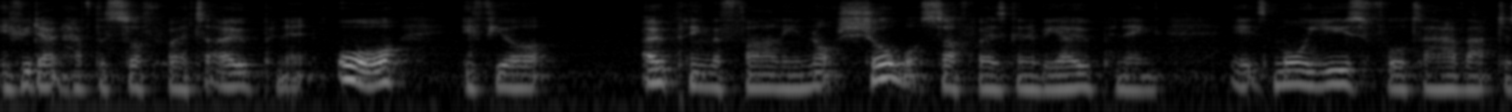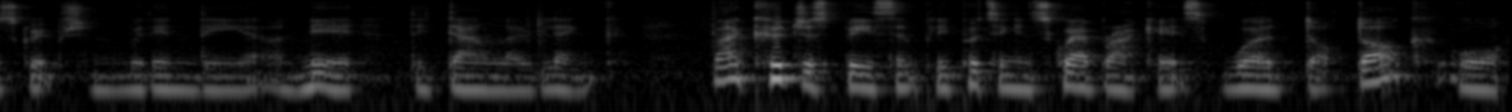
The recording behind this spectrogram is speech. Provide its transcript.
if you don't have the software to open it, or if you're opening the file and you're not sure what software is going to be opening, it's more useful to have that description within the uh, near the download link. That could just be simply putting in square brackets word.doc or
